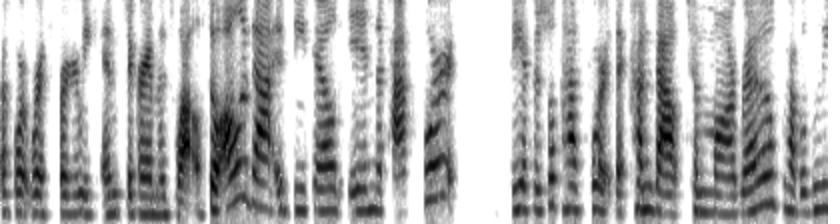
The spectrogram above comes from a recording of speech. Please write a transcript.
a Fort Worth Burger Week Instagram as well. So all of that is detailed in the passport, the official passport that comes out tomorrow, probably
